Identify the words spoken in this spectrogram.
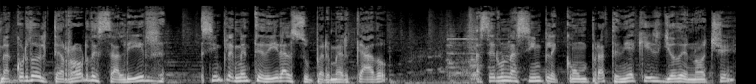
Me acuerdo del terror de salir, simplemente de ir al supermercado, hacer una simple compra, tenía que ir yo de noche,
